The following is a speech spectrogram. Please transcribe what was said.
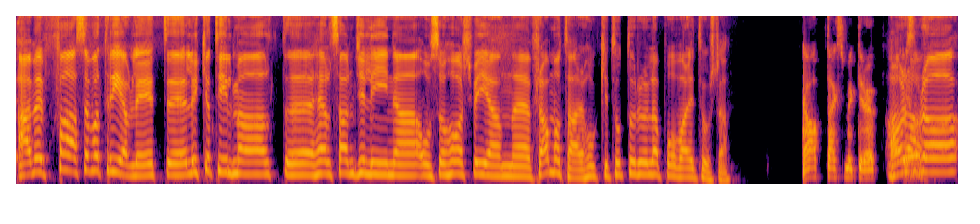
Ja, men fasen vad trevligt. Eh, Lycka till med allt. Eh, Hälsa Angelina och så hörs vi igen eh, framåt här. Hockeytoto rullar på varje torsdag. Ja, tack så mycket. Rupp. Ha det så bra!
